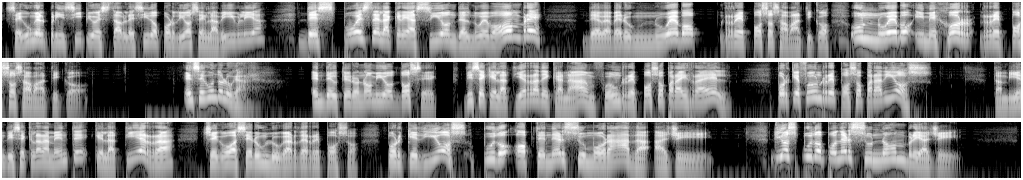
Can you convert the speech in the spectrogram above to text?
Según el principio establecido por Dios en la Biblia, después de la creación del nuevo hombre, debe haber un nuevo reposo sabático, un nuevo y mejor reposo sabático. En segundo lugar, en Deuteronomio 12 dice que la tierra de Canaán fue un reposo para Israel, porque fue un reposo para Dios. También dice claramente que la tierra llegó a ser un lugar de reposo, porque Dios pudo obtener su morada allí. Dios pudo poner su nombre allí.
